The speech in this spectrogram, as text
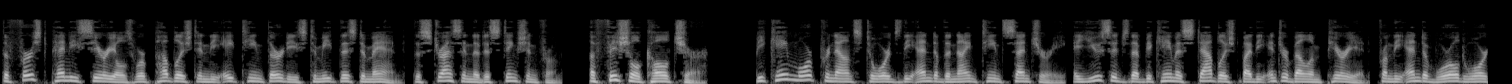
The first penny serials were published in the 1830s to meet this demand. The stress in the distinction from official culture became more pronounced towards the end of the 19th century, a usage that became established by the interbellum period. From the end of World War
